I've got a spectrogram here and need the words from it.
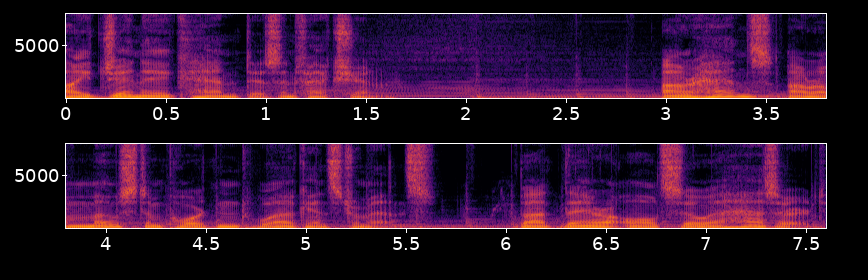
Hygienic hand disinfection. Our hands are our most important work instruments, but they are also a hazard,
